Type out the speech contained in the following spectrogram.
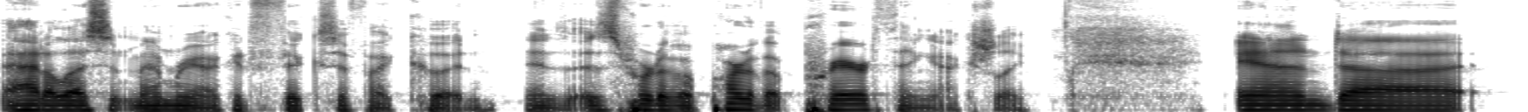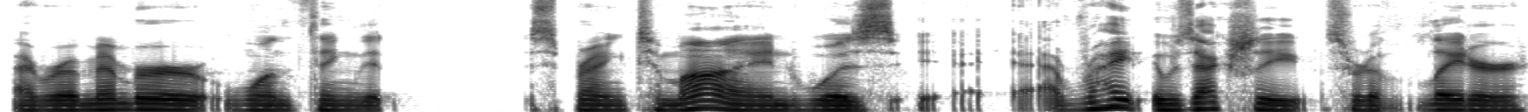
adolescent memory I could fix if I could, as, as sort of a part of a prayer thing, actually. And uh, I remember one thing that sprang to mind was uh, right. It was actually sort of later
